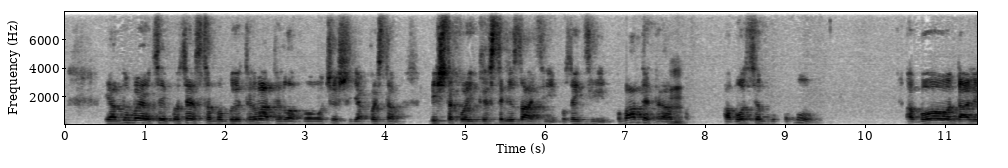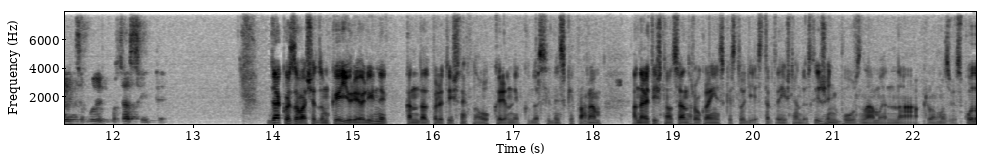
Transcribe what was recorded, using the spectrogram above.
Я думаю, цей процес або буде тривати, або очищення якось там більш такої кристалізації позиції команди Трампа, або це буде, ну або далі це будуть процеси йти. Дякую за ваші думки. Юрій Олійник, кандидат політичних наук, керівник дослідницьких програм аналітичного центру Української студії стратегічних досліджень, був з нами на прямому зв'язку.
